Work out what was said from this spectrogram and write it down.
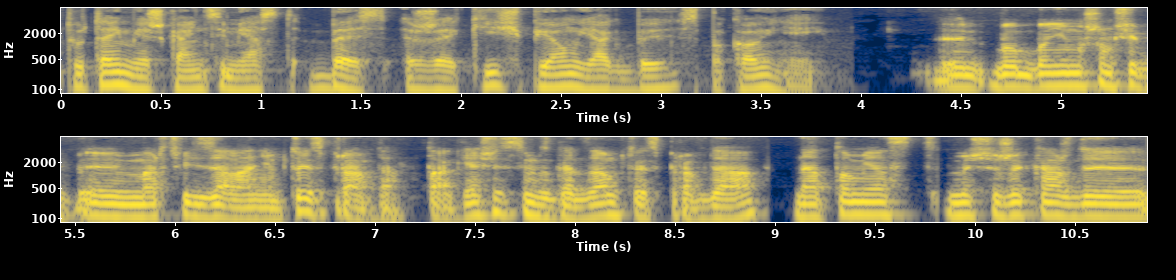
Tutaj mieszkańcy miast bez rzeki śpią jakby spokojniej. Y, bo, bo nie muszą się y, martwić zalaniem. To jest prawda. Tak, ja się z tym zgadzam, to jest prawda. Natomiast myślę, że każdy y,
